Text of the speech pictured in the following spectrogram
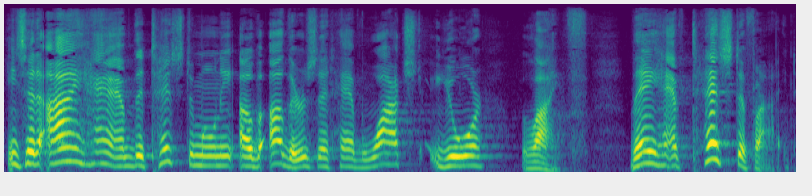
He said, I have the testimony of others that have watched your life. They have testified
